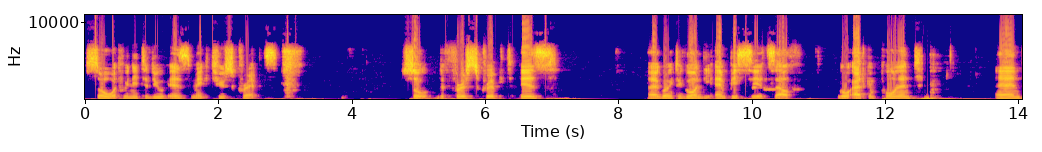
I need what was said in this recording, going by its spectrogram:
So what we need to do is make two scripts. So the first script is uh, going to go on the NPC itself. Go add component and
